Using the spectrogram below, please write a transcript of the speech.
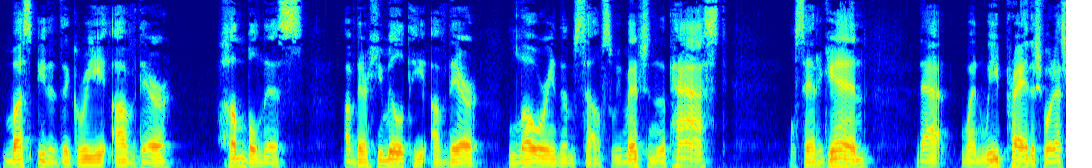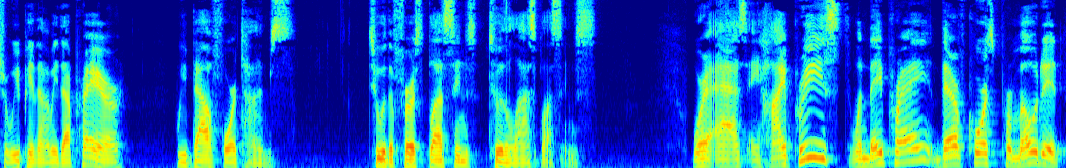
must be the degree of their humbleness, of their humility, of their lowering themselves. So we mentioned in the past, we'll say it again, that when we pray the Shemona Esrei, we pray the Amidah prayer, we bow four times. Two of the first blessings, two of the last blessings. Whereas a high priest, when they pray, they're of course promoted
